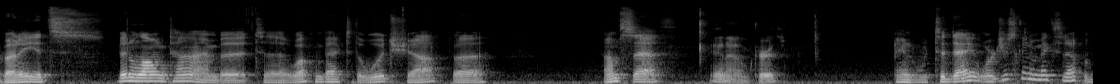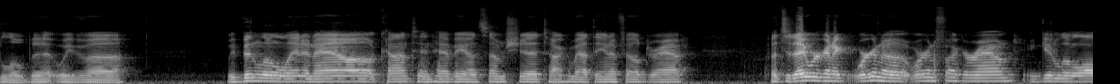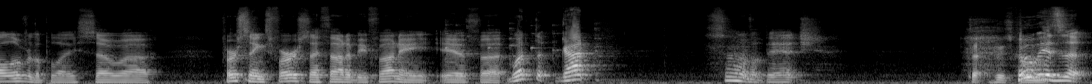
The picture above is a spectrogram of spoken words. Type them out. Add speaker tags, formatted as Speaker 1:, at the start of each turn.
Speaker 1: everybody. It's been a long time, but uh, welcome back to the wood shop. Uh, I'm Seth,
Speaker 2: And I'm Chris.
Speaker 1: and today we're just gonna mix it up a little bit. We've uh, we've been a little in and out, content heavy on some shit, talking about the NFL draft. But today we're gonna we're gonna we're gonna fuck around and get a little all over the place. So uh, first things first, I thought it'd be funny if uh, what the God, son of a bitch.
Speaker 2: Is that, whose
Speaker 1: Who
Speaker 2: phone?
Speaker 1: is a?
